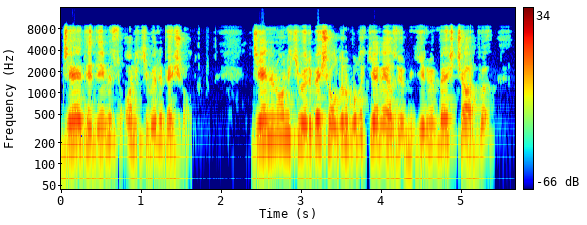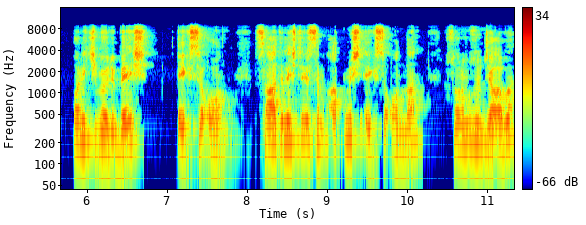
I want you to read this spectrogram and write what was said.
c dediğimiz 12 bölü 5 oldu. c'nin 12 bölü 5 olduğunu bulduk. Yerine yazıyorum. 25 çarpı 12 bölü 5 eksi 10. Sadeleştirirsem 60 eksi 10'dan sorumuzun cevabı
